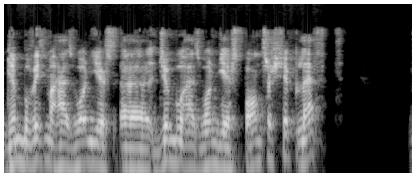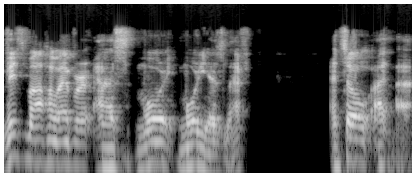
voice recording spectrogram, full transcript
Jumbo Visma has one year. Uh, Jumbo has one year sponsorship left. Visma, however, has more more years left, and so I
